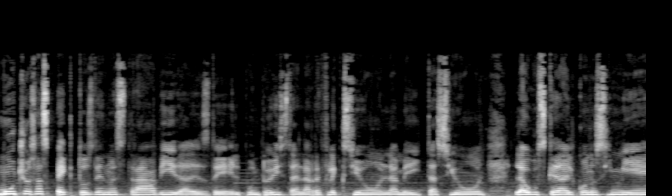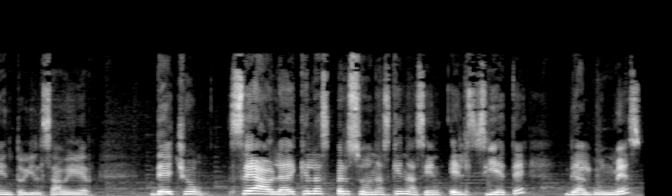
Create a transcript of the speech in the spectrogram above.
muchos aspectos de nuestra vida desde el punto de vista de la reflexión, la meditación, la búsqueda del conocimiento y el saber. De hecho, se habla de que las personas que nacen el 7 de algún mes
